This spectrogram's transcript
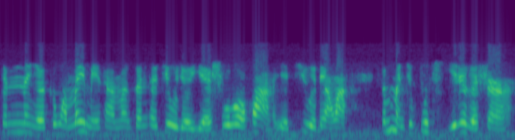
跟那个跟我妹妹他们跟他舅舅也说过话，也去过电话，根本就不提这个事儿。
